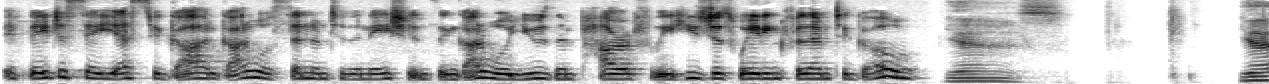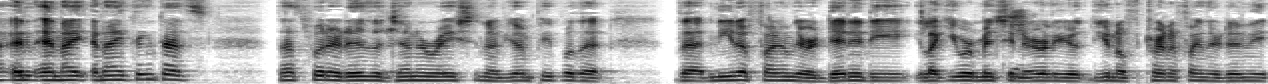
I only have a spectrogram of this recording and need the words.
if they just say yes to God, God will send them to the nations and God will use them powerfully. He's just waiting for them to go. Yes. Yeah, and and I and I think that's that's what it is a generation of young people that that need to find their identity like you were mentioning Yeah. earlier, you know, trying to find their identity,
